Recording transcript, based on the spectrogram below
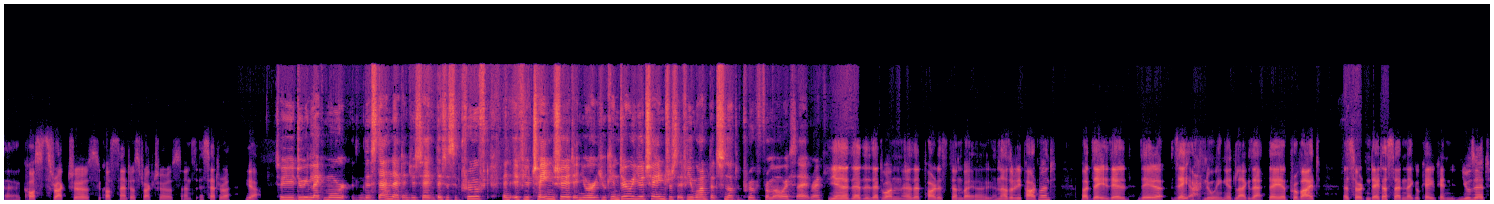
uh, cost structures, the cost center structures, and etc. Yeah. So you're doing like more the standard, and you said this is approved, and if you change it, and you're you can do your changes if you want, but it's not approved from our side, right? Yeah, that that one uh, that part is done by uh, another department, but they they they they are doing it like that. They uh, provide a certain data set and like okay you can use it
